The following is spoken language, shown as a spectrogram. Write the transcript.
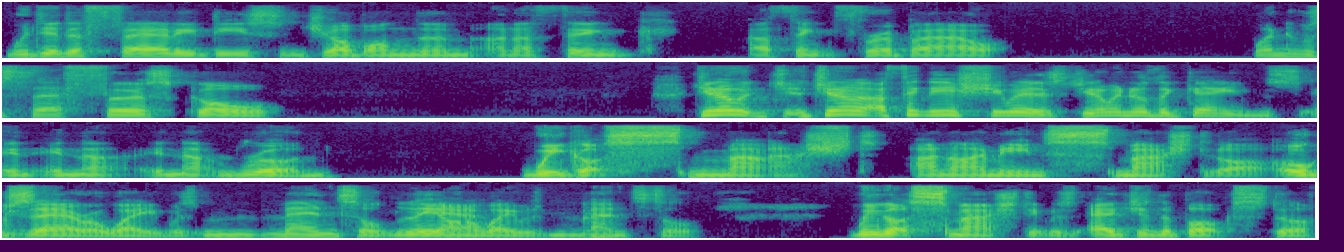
we did a fairly decent job on them, and I think I think for about when was their first goal? Do you know? Do you know? I think the issue is, do you know in other games in, in that in that run, we got smashed, and I mean smashed. Auxerre away was mental. Lyon Yeah. away was mental. We got smashed. It was edge of the box stuff.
